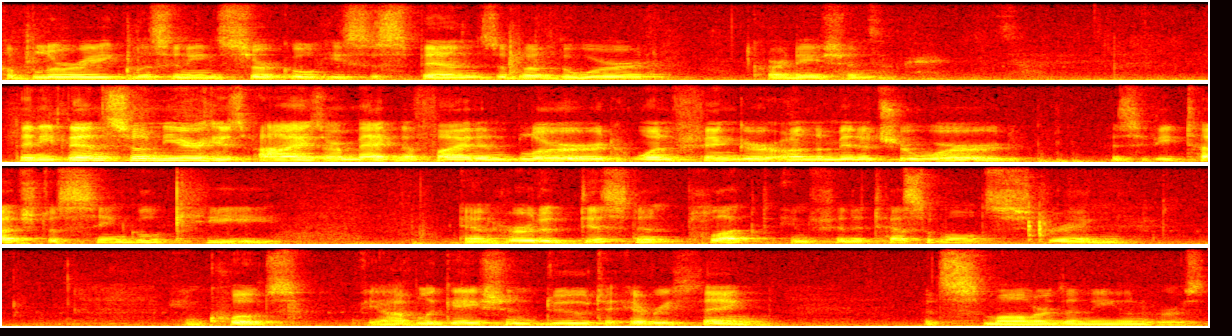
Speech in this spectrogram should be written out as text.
a blurry, glistening circle he suspends above the word carnation. Then he bends so near his eyes are magnified and blurred, one finger on the miniature word, as if he touched a single key and heard a distant, plucked, infinitesimal string. In quotes, the obligation due to everything that's smaller than the universe.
